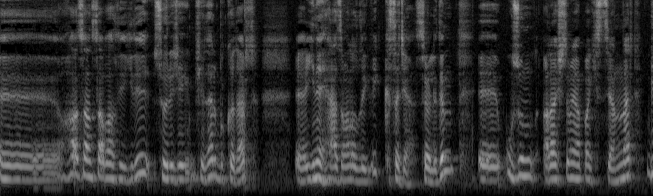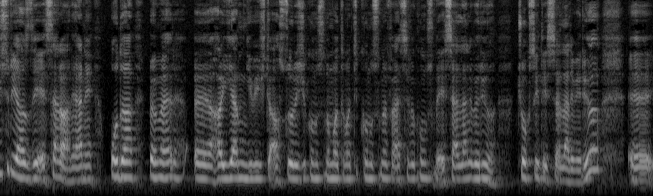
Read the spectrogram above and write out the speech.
Ee, Hasan Sabah'la ilgili söyleyeceğim şeyler bu kadar. Ee, yine her zaman olduğu gibi kısaca söyledim. Ee, uzun araştırma yapmak isteyenler bir sürü yazdığı eser var. Yani o da Ömer e, Hayyam gibi işte astroloji konusunda, matematik konusunda, felsefe konusunda eserler veriyor. Çok sayıda eserler veriyor. Ee,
